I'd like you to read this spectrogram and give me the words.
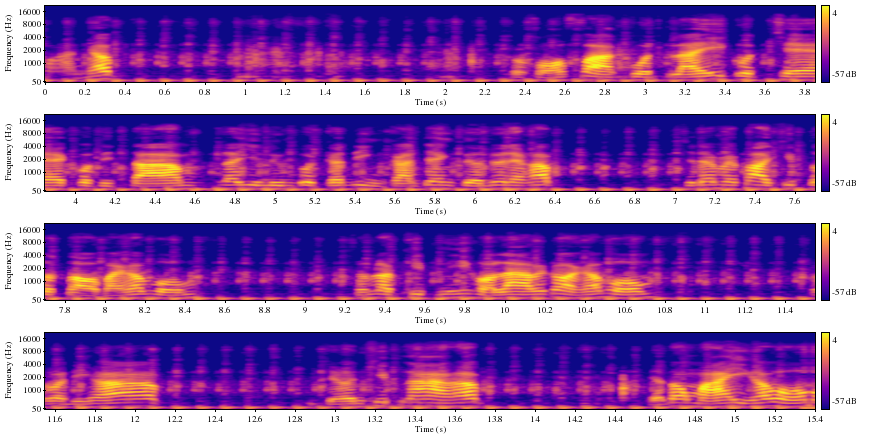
หมานครับ ก็ขอฝากกดไลค์กดแชร์กดติดตาม และอย่าลืมกดกระดิ่งการแจ้งเตือนด้วยนะครับ จะได้ไม่พลาดคลิปต่อ ๆ ไปครับผมสำหรับคลิปนี้ขอลาไปก่อนครับผม สวัสดีครับ เจอกันคลิปหน้าครับ เดี๋ยวต้องมาอีกครับผม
